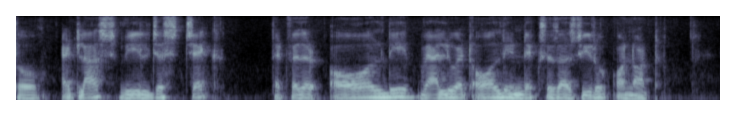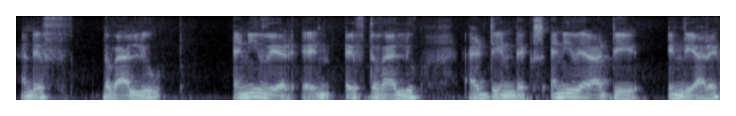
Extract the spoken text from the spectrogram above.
So at last we'll just check that whether all the value at all the indexes are 0 or not. And if the value anywhere in if the value at the index anywhere at the in the array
